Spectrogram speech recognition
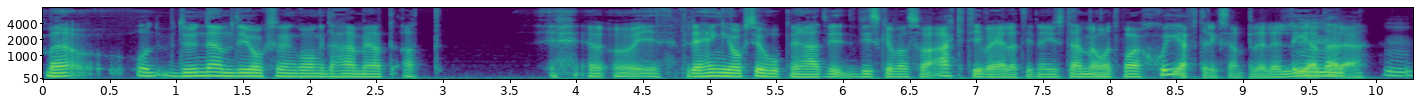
men, och du nämnde ju också en gång det här med att, att för det hänger ju också ihop med det här att vi, vi ska vara så aktiva hela tiden. Just det här med att vara chef till exempel eller ledare. Mm.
